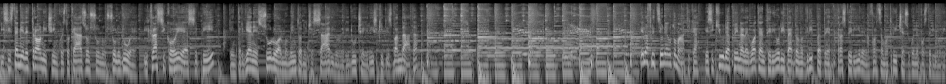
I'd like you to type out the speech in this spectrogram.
I sistemi elettronici in questo caso sono solo due, il classico ESP, che interviene solo al momento necessario e riduce i rischi di sbandata, e la frizione automatica, che si chiude appena le ruote anteriori perdono grip per trasferire la forza motrice su quelle posteriori.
